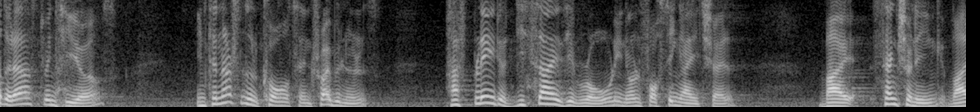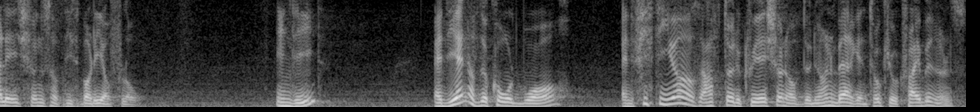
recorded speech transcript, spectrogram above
the last 20 years, international courts and tribunals have played a decisive role in enforcing IHL by sanctioning violations of this body of law. Indeed, at the end of the Cold War, and 50 years after the creation of the Nuremberg and Tokyo tribunals,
